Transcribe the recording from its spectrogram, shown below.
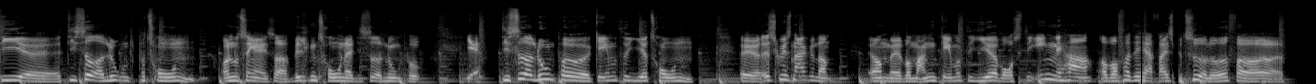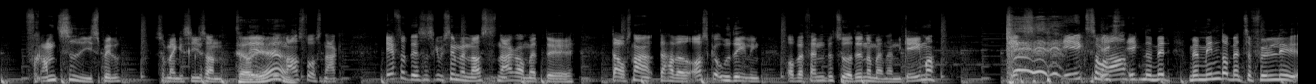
de, øh, de sidder lunt på tronen. Og nu tænker jeg så, hvilken trone er de sidder lunt på? Ja, de sidder lunt på Game of the Year-tronen. Øh, det skal vi snakke lidt om. Om øh, hvor mange Game of the Year Awards de egentlig har, og hvorfor det her faktisk betyder noget for øh, fremtidige spil, som man kan sige sådan. det, det er yeah. en meget stor snak. Efter det, så skal vi simpelthen også snakke om, at øh, der, er jo snart, der har været Oscar-uddeling, og hvad fanden betyder det, når man er en gamer? Ikke, ikke så meget. Ikke, ikke noget med Med mindre man selvfølgelig...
